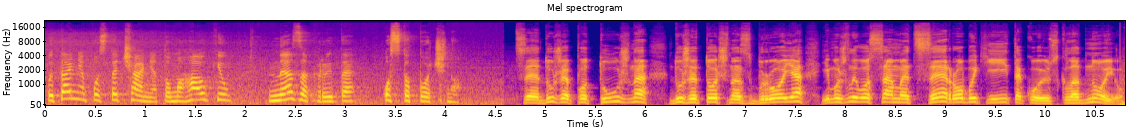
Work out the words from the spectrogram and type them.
питання постачання томагавків не закрите остаточно. Це дуже потужна, дуже точна зброя, і можливо саме це робить її такою складною.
